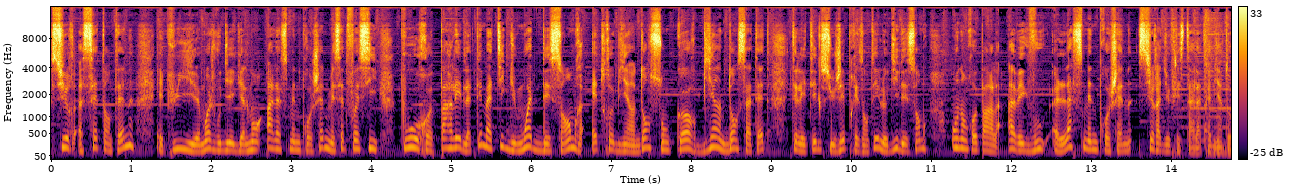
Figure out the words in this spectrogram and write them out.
sur cette antenne. Et puis moi je vous dis également à la semaine prochaine, mais cette fois-ci pour parler de la thématique du mois de décembre, être bien dans son corps, bien dans sa tête. Tel était sujet présenté le 10 décembre. On en reparle avec vous la semaine prochaine sur Radio Cristal. À très bientôt.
